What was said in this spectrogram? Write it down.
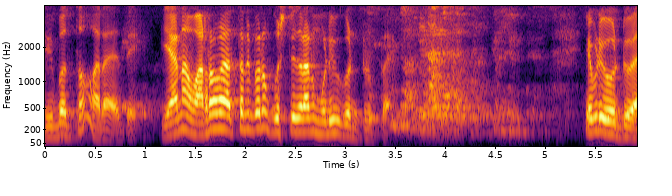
விபத்தும் வராது. ஏன்னா வர்றவன் அத்தனை பேரும் குஷ்டுக்கிறான்னு முடிவு கொண்டுருப்பேன் எப்படி ஓட்டுவ?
